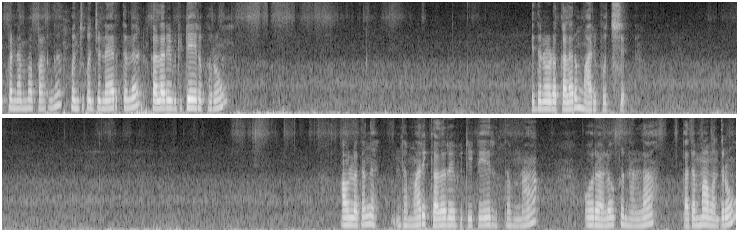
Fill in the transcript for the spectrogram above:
இப்போ நம்ம பாருங்கள் கொஞ்சம் கொஞ்சம் நேரத்தில் கலரை விட்டுட்டே இருக்கிறோம். இதனோட கலரும் மாறிப்போச்சு. அவ்வளோதாங்க இந்த மாதிரி கலரை விட்டுட்டே இருந்தோம்னா ஓரளவுக்கு நல்லா பதமாக வந்துடும்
